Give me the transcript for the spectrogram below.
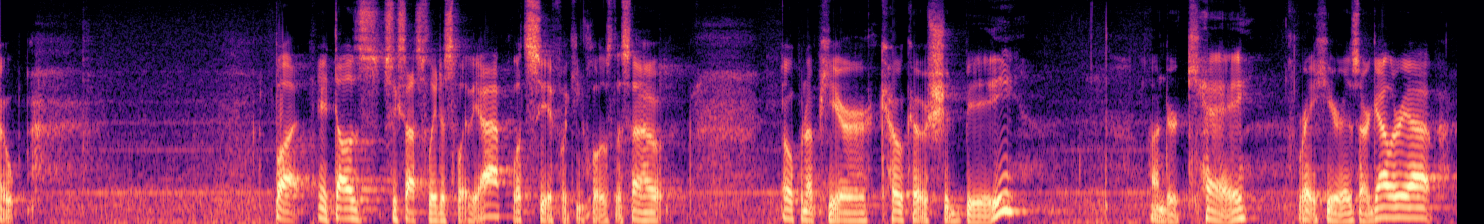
Oh. But it does successfully display the app. Let's see if we can close this out. Open up here, Koko should be under K. Right here is our gallery app.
